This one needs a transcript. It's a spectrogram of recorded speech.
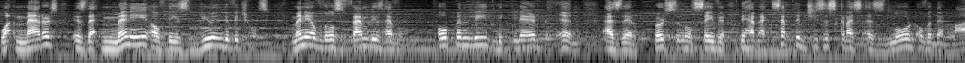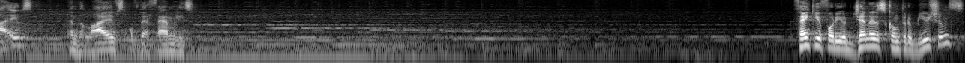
What matters is that many of these new individuals, many of those families have openly declared Him as their personal Savior. They have accepted Jesus Christ as Lord over their lives and the lives of their families. Thank you for your generous contributions.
